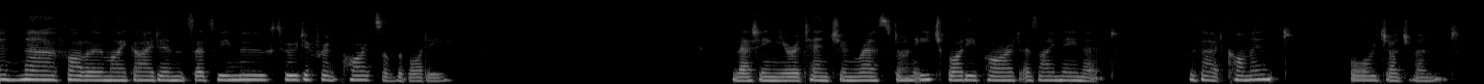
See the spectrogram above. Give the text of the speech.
And now follow my guidance as we move through different parts of the body. Letting your attention rest on each body part as I name it, without comment or judgment.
